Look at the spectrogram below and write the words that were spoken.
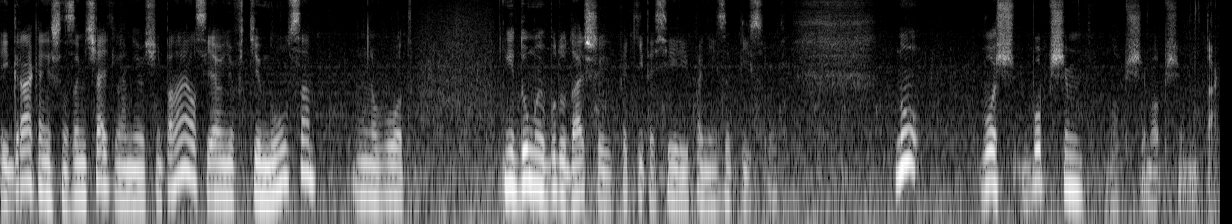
Игра, конечно, замечательная, мне очень понравилась, я в нее втянулся, вот. И думаю, буду дальше какие-то серии по ней записывать. Ну, в общем, в общем, в общем, так.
